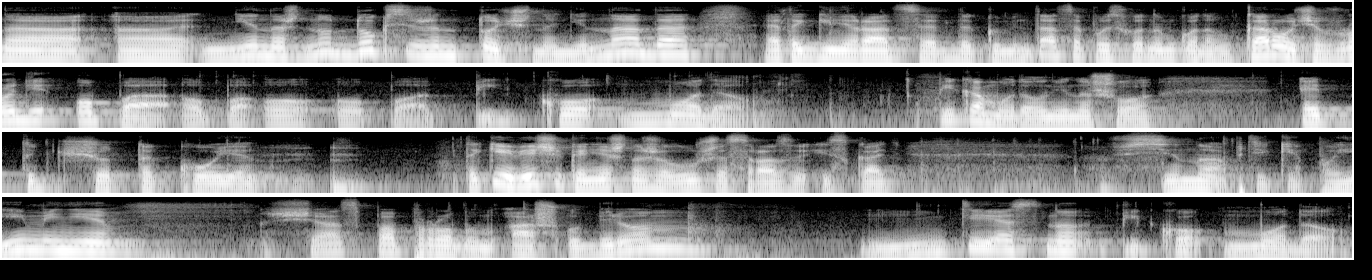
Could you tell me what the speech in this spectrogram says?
А, а, не наш... Ну, Doxygen точно не надо. Это генерация документация по исходным кодам. Короче, вроде опа, опа, о, опа, Pico Model. Pico Model не нашло. Это что такое? Такие вещи, конечно же, лучше сразу искать в синаптике по имени. Сейчас попробуем. Аж уберем. Интересно, Pico Model.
